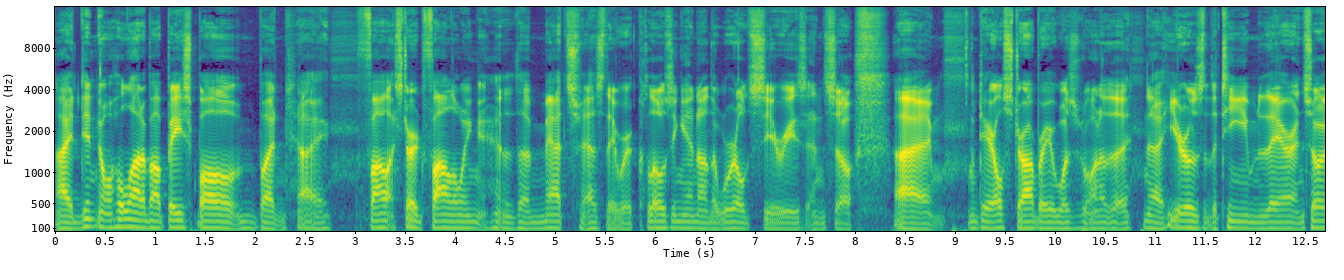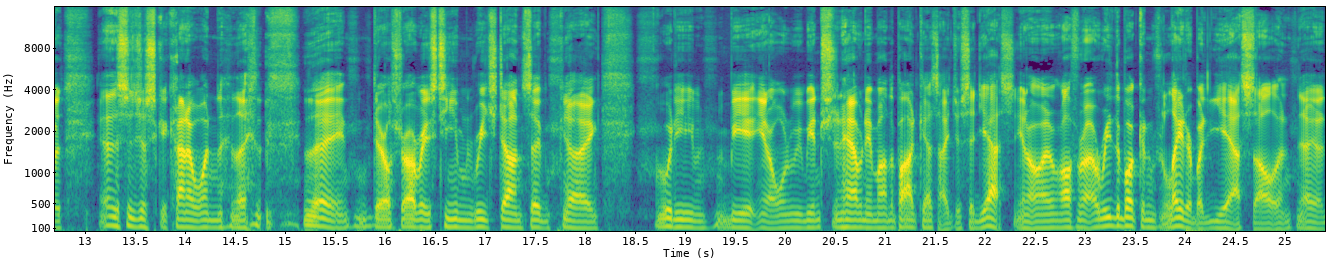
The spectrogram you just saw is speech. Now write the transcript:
I didn't know a whole lot about baseball, but I follow, started following the Mets as they were closing in on the World Series, and so uh, Darryl Strawberry was one of the uh, heroes of the team there, and so this is just kind of when the, the Darryl Strawberry's team reached out and said, uh, would he be, you know, would we be interested in having him on the podcast? I just said yes. You know, I'll, I'll read the book and later, but yes, I'll. Uh,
